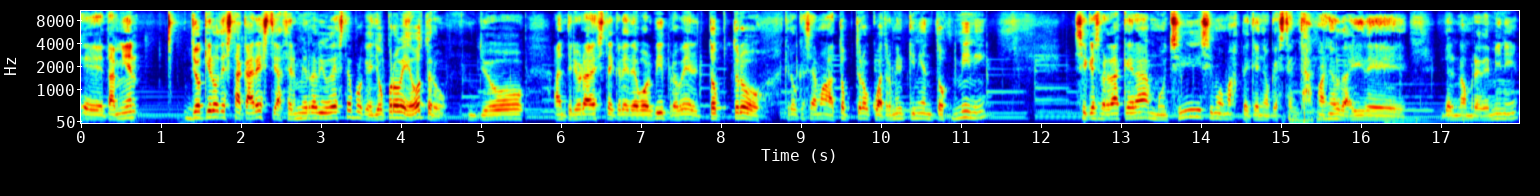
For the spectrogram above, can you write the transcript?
Eh, también yo quiero destacar este, hacer mi review de este, porque yo probé otro. Yo Anterior a este que le devolví, probé el Top Tro, creo que se llamaba Top Tro 4500 Mini. Sí que es verdad que era muchísimo más pequeño que este en tamaño, de ahí del nombre de Mini.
